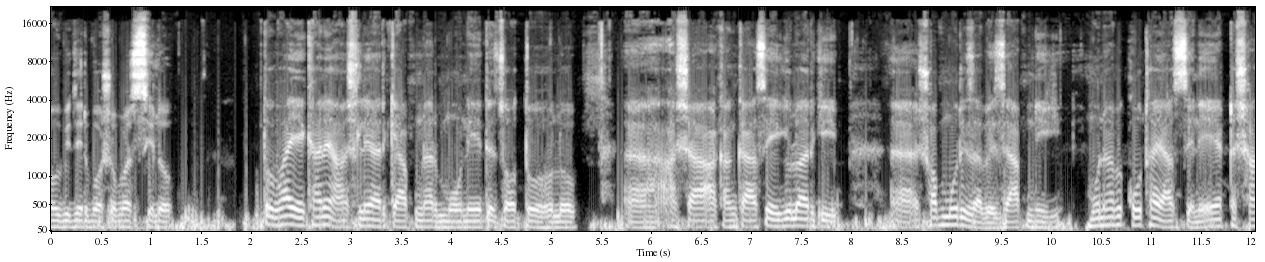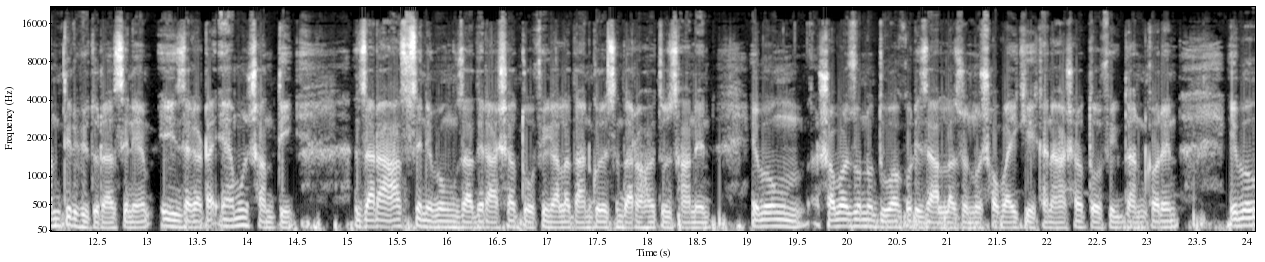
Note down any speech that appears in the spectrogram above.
নবীদের বসবাস ছিল। তো ভাই, এখানে আসলে আর কি আপনার মনের যত হলো আশা, আকাঙ্ক্ষা আছে, এগুলো আর কি সব মরে যাবে যে আপনি মনে হবে কোথায় আসছেন এই একটা শান্তির ভিতরে আছেন, এই জায়গাটা এমন শান্তি। যারা আসছেন এবং যাদের আশা, তৌফিক আল্লাহ দান করেছেন, তারা হয়তো জানেন। এবং সবার জন্য দোয়া করি যে আল্লাহর জন্য সবাইকে এখানে আসার তৌফিক দান করেন। এবং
